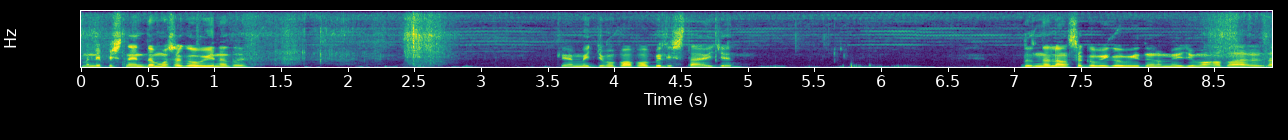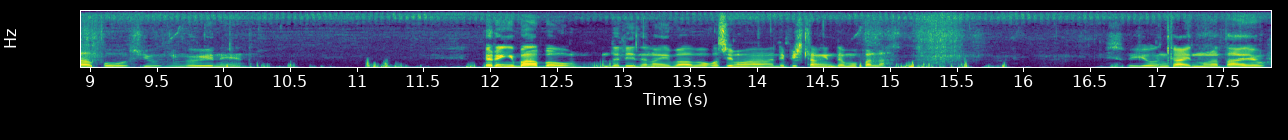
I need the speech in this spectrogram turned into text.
Manipis na yung damo sa gawin na to eh. Kaya medyo mapapabilis tayo dyan. Doon na lang sa gawi-gawi doon na medyo makapal tapos yun yung gawin na yan. Pero yung ibabaw, madali na lang ibabaw kasi manipis lang yung damo pala. So yun, kain muna tayo.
